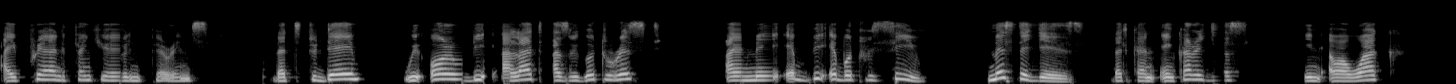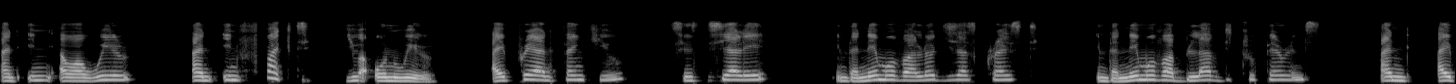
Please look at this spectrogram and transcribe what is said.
I pray and thank you, Heavenly Parents, that today we all be alert as we go to rest and may be able to receive messages that can encourage us in our work and in our will, and in fact, your own will. I pray and thank you sincerely in the name of our Lord Jesus Christ, in the name of our beloved true parents, and I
